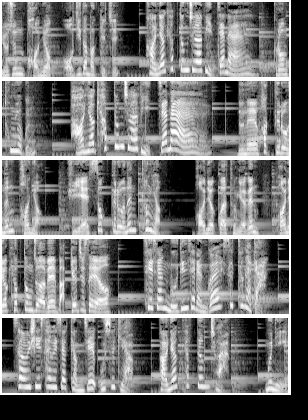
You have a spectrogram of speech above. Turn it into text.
요즘 번역 어디다 맡겠지? 번역 협동조합이 있잖아. 그럼 통역은? 번역 협동조합이 있잖아. 눈에 확 들어오는 번역, 귀에 쏙 들어오는 통역. 번역과 통역은 번역 협동조합에 맡겨주세요. 세상 모든 사람과 소통하다. 서울시 사회적 경제 우수기업 번역 협동조합. 문의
